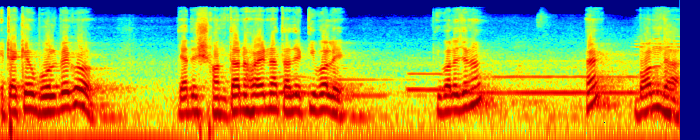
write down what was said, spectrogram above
এটা কেউ বলবে গো? যাদের সন্তান হয় না, তাদের কি বলে? কি বলে যেন? হ্যাঁ? বন্ধা।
